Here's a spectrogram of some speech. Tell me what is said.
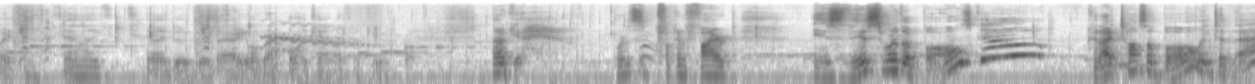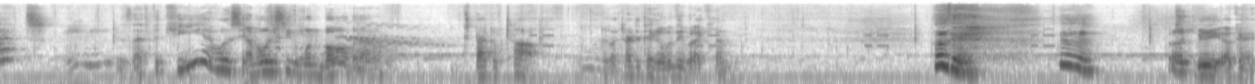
Wait, can I can I do the diagonal grapple? I can't. Fuck you. Okay. Where does this fucking fire? Is this where the balls go? Could I toss a ball into that? That the key? I've only seen, I've only seen one ball though. It's back up top. I tried to take it with me, but I couldn't. Okay. Fuck me. Okay.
